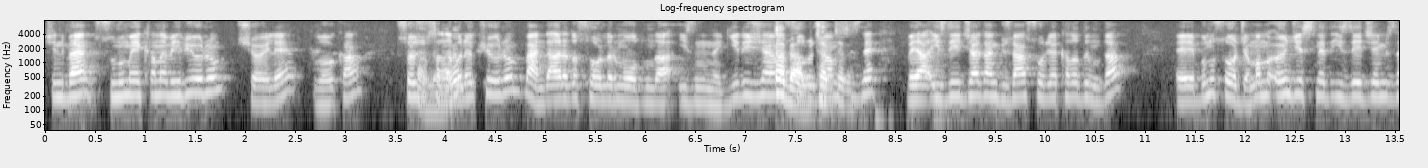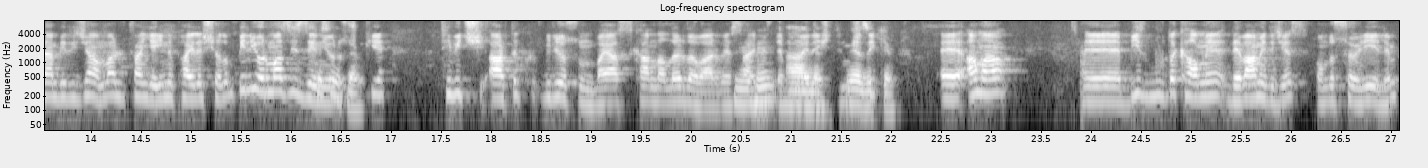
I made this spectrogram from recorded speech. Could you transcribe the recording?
Şimdi ben sunumu ekrana veriyorum. Şöyle Volkan. Sözü tabii sana abi. bırakıyorum. Ben de arada sorularım olduğunda iznine gireceğim. Tabii soracağım abi, tabii, size. Tabii. Veya izleyicilerden güzel soru yakaladığımda e, bunu soracağım. Ama öncesinde de izleyeceğimizden bir ricam var. Lütfen yayını paylaşalım. Biliyorum az izleniyoruz. Kesinlikle. Çünkü Twitch artık biliyorsun bayağı skandalları da var vesaire. Biz de bunu Aynen. Ne yazık ki. E, ama ee, biz burada kalmaya devam edeceğiz. Onu da söyleyelim.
